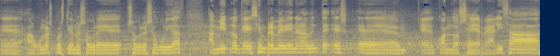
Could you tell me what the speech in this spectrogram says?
eh, algunas cuestiones sobre, sobre seguridad. A mí lo que siempre me viene a la mente es eh, eh, cuando se realiza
